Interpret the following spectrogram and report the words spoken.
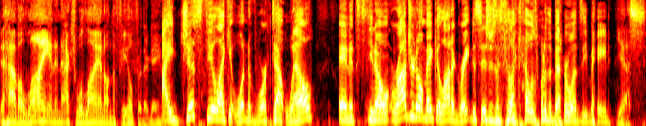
to have a lion, an actual lion, on the field for their game? I just feel like it wouldn't have worked out well. And it's, you know, Roger don't make a lot of great decisions. I feel like that was one of the better ones he made. yes.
